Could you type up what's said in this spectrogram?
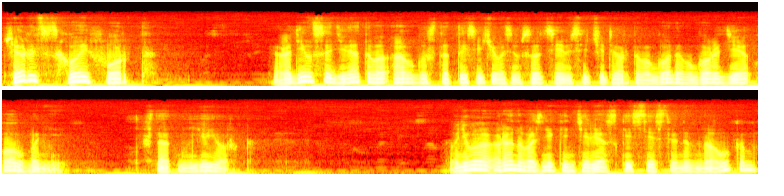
Чарльз Хойфорд родился 9 августа 1874 года в городе Олбани, штат Нью-Йорк. У него рано возник интерес к естественным наукам,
